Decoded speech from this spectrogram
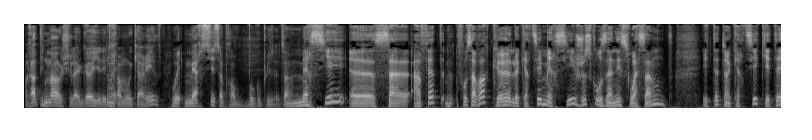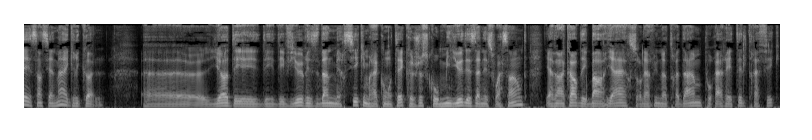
rapidement au Hochelaga, il y a des tramways qui arrivent. Oui. Mercier, ça prend beaucoup plus de temps. Mercier, euh, ça, en fait, faut savoir que le quartier Mercier, jusqu'aux années 60, était un quartier qui était essentiellement agricole. Euh, il y a des, vieux résidents de Mercier qui me racontaient que jusqu'au milieu des années 60, il y avait encore des barrières sur la rue Notre-Dame pour arrêter le trafic,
